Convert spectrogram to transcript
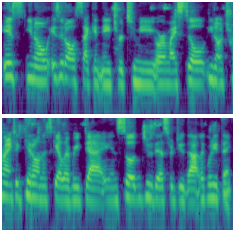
is, you know, is it all second nature to me or am I still, you know, trying to get on the scale every day and still do this or do that? Like, what do you think?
